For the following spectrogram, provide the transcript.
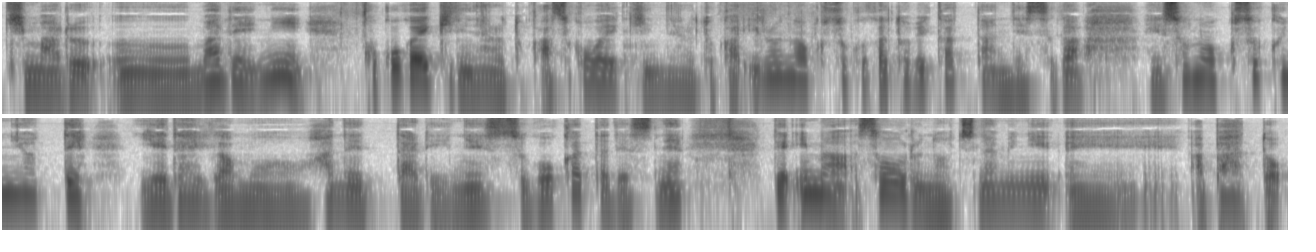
決まるまでにここが駅になるとかあそこが駅になるとかいろんな憶測が飛び交ったんですがその憶測によって家代がもう跳ねたりねすごかったですね。で今ソウルのちなみに、えー、アパート、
